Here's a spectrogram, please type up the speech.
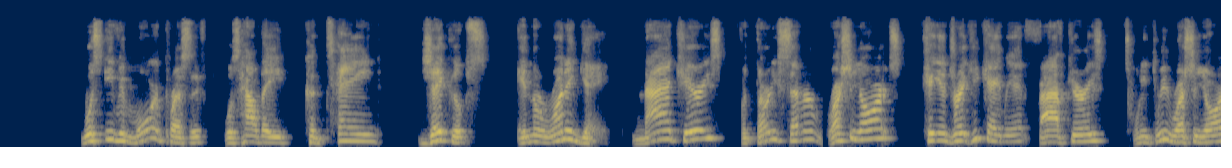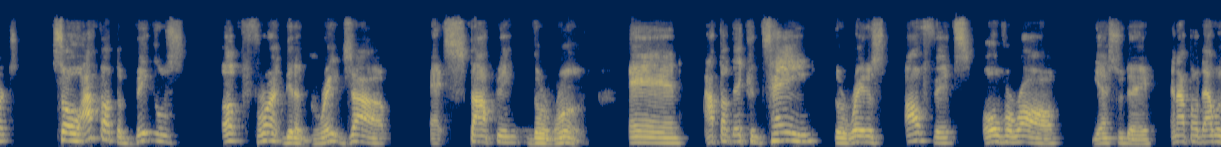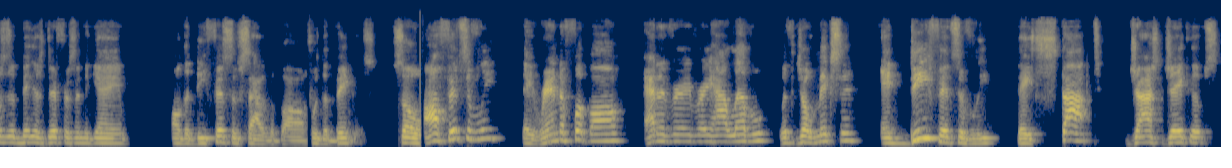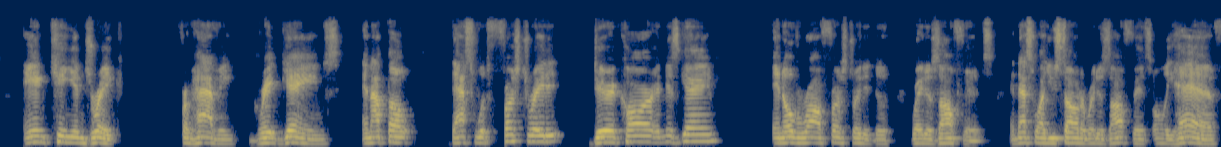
What's even more impressive was how they contained Jacobs in the running game. Nine carries for 37 rushing yards. Kenyan Drake, he came in five carries, 23 rushing yards. So I thought the Bengals up front did a great job at stopping the run. And I thought they contained the Raiders offense overall yesterday. And I thought that was the biggest difference in the game on the defensive side of the ball for the Bengals. So offensively, they ran the football at a very, very high level with Joe Mixon. And defensively, they stopped Josh Jacobs and Kenyan Drake from having great games. And I thought that's what frustrated Derek Carr in this game and overall frustrated the Raiders offense. And that's why you saw the Raiders offense only have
